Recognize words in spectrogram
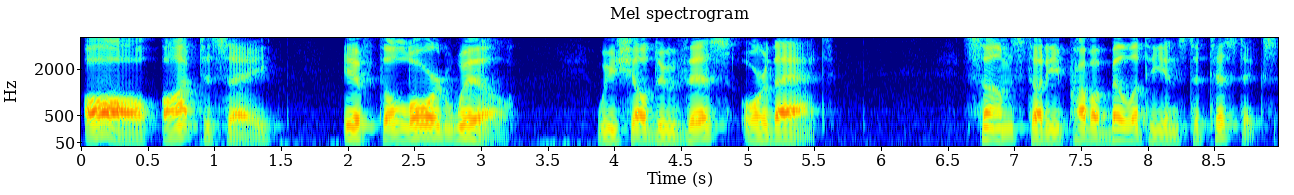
All ought to say, If the Lord will we shall do this or that. Some study probability and statistics,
